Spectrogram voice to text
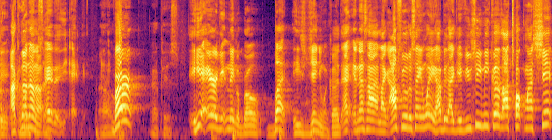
of here. I can no, no, no. for a Verb, I gotta piss. He an arrogant nigga, bro. But he's genuine, cuz. And that's how, like, I feel the same way. I be like, if you see me, cuz, I talk my shit.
